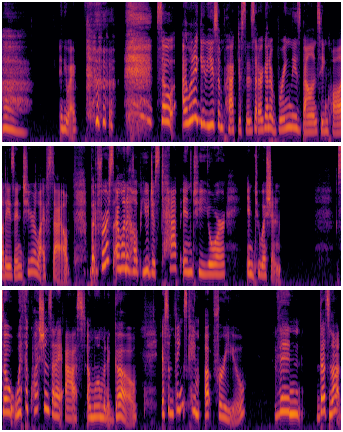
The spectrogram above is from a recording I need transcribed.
anyway, so I want to give you some practices that are going to bring these balancing qualities into your lifestyle. But first, I want to help you just tap into your intuition. So, with the questions that I asked a moment ago, if some things came up for you, then that's not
